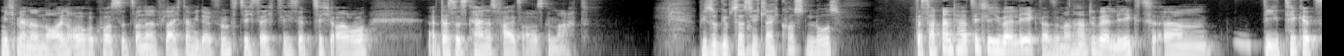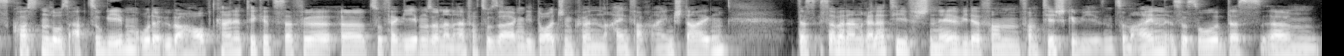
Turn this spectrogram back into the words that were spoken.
nicht mehr nur neun Euro kostet, sondern vielleicht dann wieder 50, 60, 70 Euro, das ist keinesfalls ausgemacht. Wieso gibt's das nicht gleich kostenlos? Das hat man tatsächlich überlegt. Also man hat überlegt, ähm, die Tickets kostenlos abzugeben oder überhaupt keine Tickets dafür äh, zu vergeben, sondern einfach zu sagen, die Deutschen können einfach einsteigen. Das ist aber dann relativ schnell wieder vom, vom Tisch gewesen. Zum einen ist es so, dass ähm,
